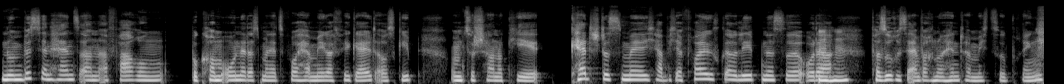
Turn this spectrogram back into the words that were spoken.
nur ein bisschen hands-on Erfahrung bekommen, ohne dass man jetzt vorher mega viel Geld ausgibt, um zu schauen, okay, catcht es mich? Habe ich Erfolgserlebnisse oder mhm. versuche ich es einfach nur hinter mich zu bringen?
